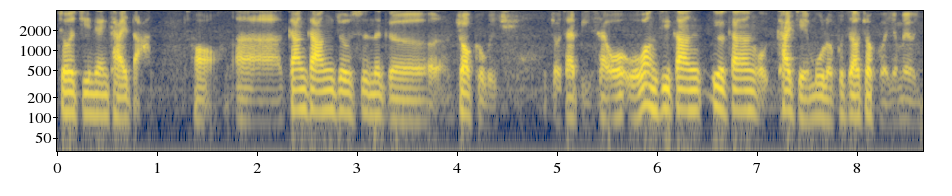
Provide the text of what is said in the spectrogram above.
就是今天开打。哦，呃，刚刚就是那个 Djokovic 有在比赛，我我忘记刚因为刚刚我开节目了，不知道 Djokovic 有没有赢。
